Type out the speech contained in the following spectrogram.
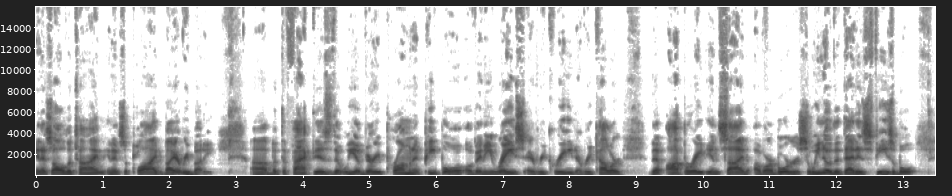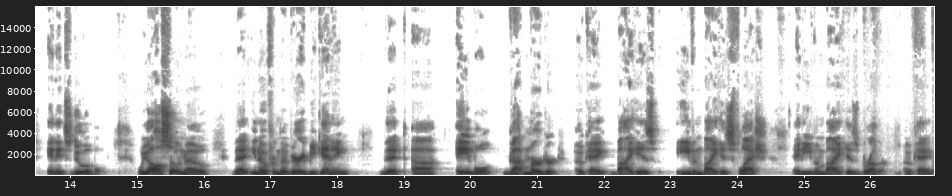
and it's all the time and it's applied by everybody. Uh, but the fact is that we have very prominent people of any race, every creed, every color that operate inside of our borders. So we know that that is feasible and it's doable. We also know that, you know, from the very beginning, that uh, Abel got murdered, okay, by his, even by his flesh and even by his brother, okay?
